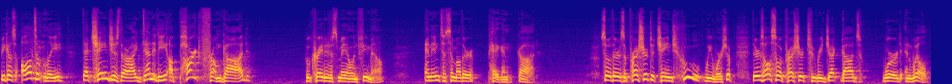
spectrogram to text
because ultimately that changes their identity apart from God, who created us male and female, and into some other pagan God. So there's a pressure to change who we worship. There's also a pressure to reject God's word and will.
